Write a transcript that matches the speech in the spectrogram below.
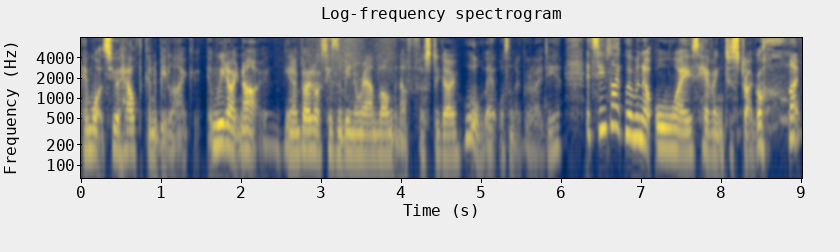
And what's your health going to be like? And we don't know. You know, Botox hasn't been around long enough for us to go, oh, that wasn't a good idea. It seems like women are always having to struggle. like,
